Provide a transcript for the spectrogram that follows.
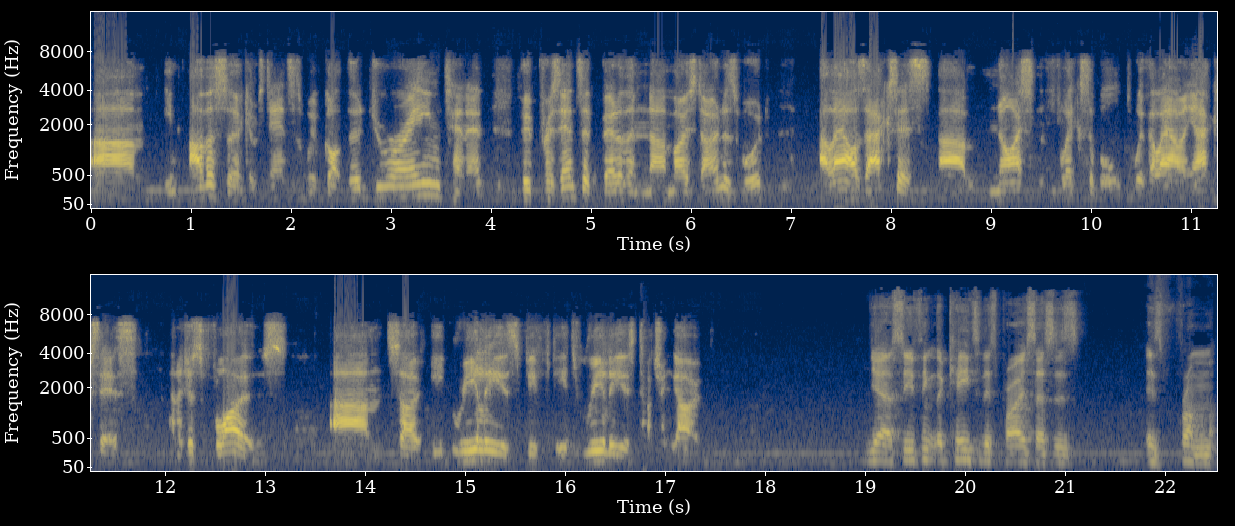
Um, in other circumstances, we've got the dream tenant who presents it better than uh, most owners would, allows access um, nice and flexible with allowing access, and it just flows. Um, so it really is 50, it really is touch and go. Yeah, so you think the key to this process is is from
